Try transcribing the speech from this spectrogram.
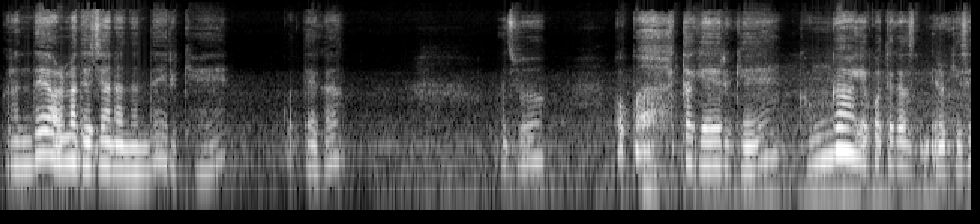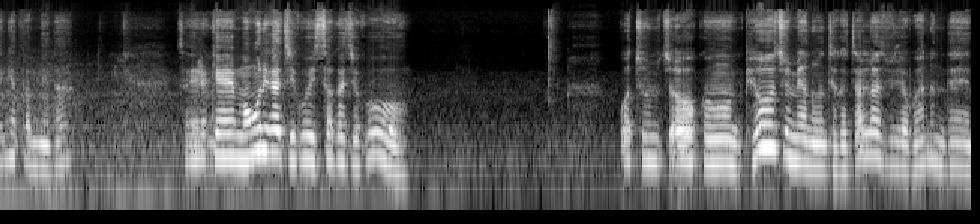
그런데 얼마 되지 않았는데 이렇게 꽃대가 아주 꼿꼿하게 이렇게 건강하게 꽃대가 이렇게 생겼답니다. 그래서 이렇게 멍울이가 지고 있어가지고 꽃 좀 조금 펴주면은 제가 잘라주려고 하는데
